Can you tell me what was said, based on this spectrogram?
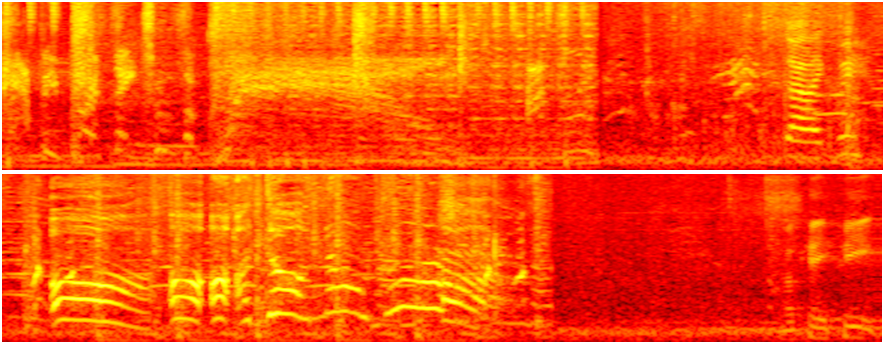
Happy birthday to the Guy like me. Oh, oh, oh, oh, no, no, no. Okay, Pete.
